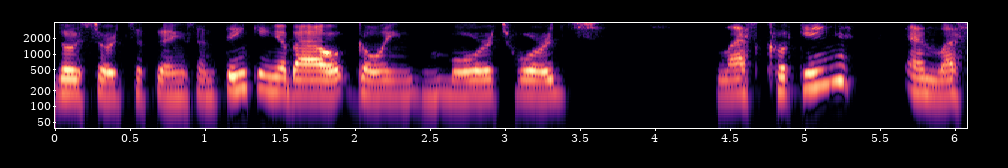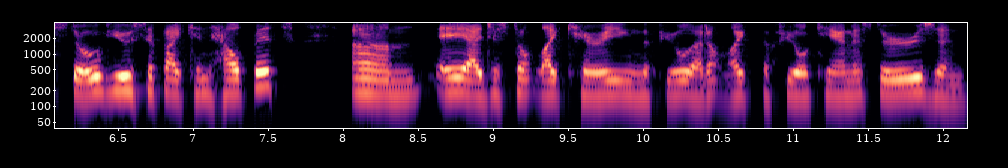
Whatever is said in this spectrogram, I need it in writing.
those sorts of things. I'm thinking about going more towards less cooking and less stove use if I can help it. Um, a, I just don't like carrying the fuel. I don't like the fuel canisters. And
